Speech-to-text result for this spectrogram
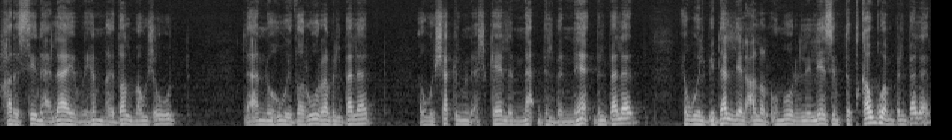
حريصين عليه ويهمنا يضل موجود لأنه هو ضرورة بالبلد هو شكل من أشكال النقد البناء بالبلد هو اللي بيدلل على الأمور اللي لازم تتقوم بالبلد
